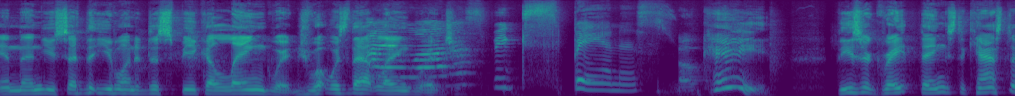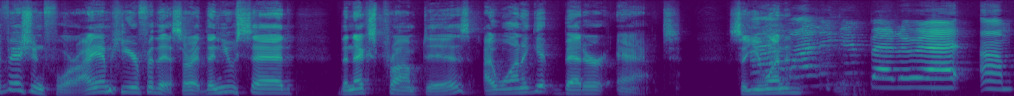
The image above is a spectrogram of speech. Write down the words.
And then you said that you wanted to speak a language. What was that I language? want to speak Spanish. Okay. These are great things to cast a vision for. I am here for this. All right. Then you said the next prompt is I want to get better at. So you I wanted want to get better at um.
